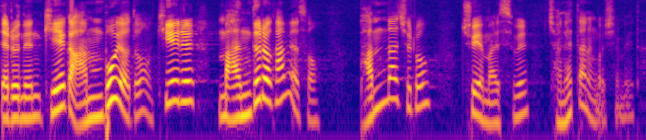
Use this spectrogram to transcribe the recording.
때로는 기회가 안 보여도 기회를 만들어 가면서 밤낮으로 주의 말씀을 전했다는 것입니다.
